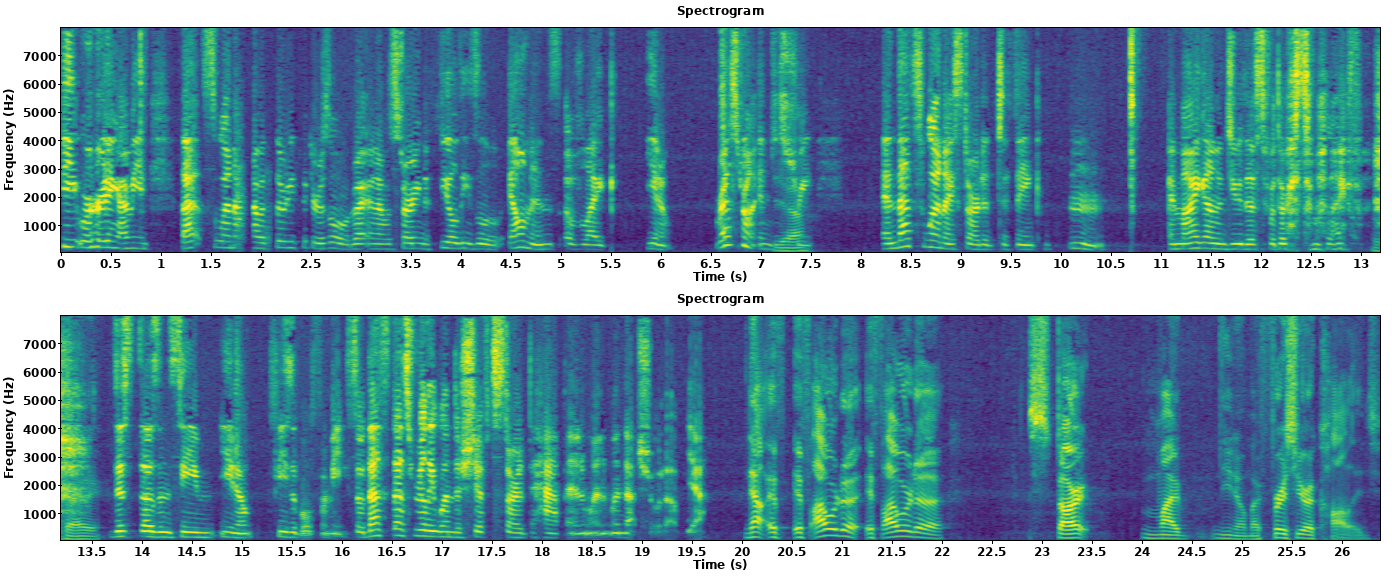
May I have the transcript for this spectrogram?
feet were hurting. I mean that's when i was 36 years old right? And i was starting to feel these little ailments of like you know restaurant industry. And that's when i started to think hmm, am i going to do this for the rest of my life? Right. this doesn't seem you know feasible for me. So that's that's really when the shift started to happen when when that showed up yeah. Now, if if I were to if I were to start my you know my first year of college,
